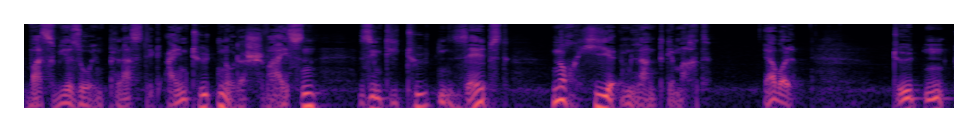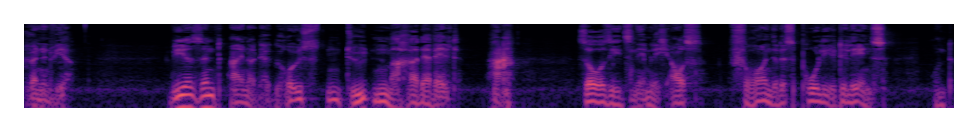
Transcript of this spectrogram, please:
was wir so in Plastik eintüten oder schweißen, sind die Tüten selbst noch hier im Land gemacht. Jawohl, Tüten können wir. Wir sind einer der größten Tütenmacher der Welt. Ha! So sieht's nämlich aus, Freunde des Polyethylens. Und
